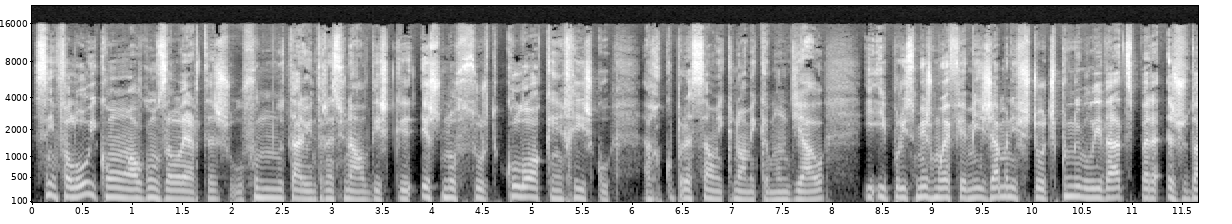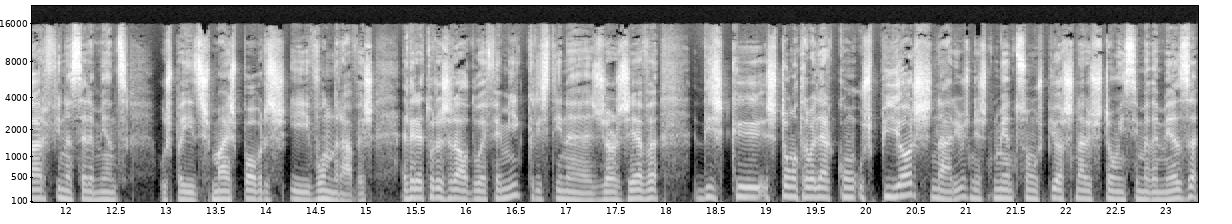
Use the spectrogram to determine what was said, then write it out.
Sim, falou e com alguns alertas. O Fundo Monetário Internacional diz que este novo surto coloca em risco a recuperação económica mundial e, e, por isso mesmo o FMI já manifestou disponibilidade para ajudar financeiramente os países mais pobres e vulneráveis. A diretora-geral do FMI, Cristina Georgieva, diz que estão a trabalhar com os piores cenários, neste momento são os piores cenários que estão em cima da mesa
